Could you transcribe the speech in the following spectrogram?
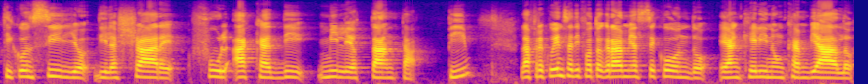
ti consiglio di lasciare Full HD 1080p, la frequenza di fotogrammi al secondo e anche lì non cambiarlo.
